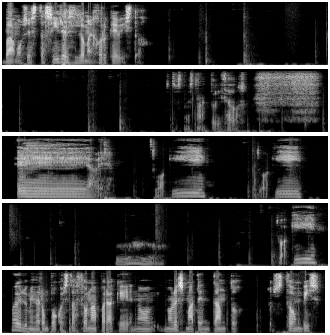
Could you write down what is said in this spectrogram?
vamos, esta seed es lo mejor que he visto. No están actualizados. Eh, a ver. Tú aquí. Tú aquí. Uh. Tú aquí. Voy a iluminar un poco esta zona para que no, les maten tanto los zombies.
